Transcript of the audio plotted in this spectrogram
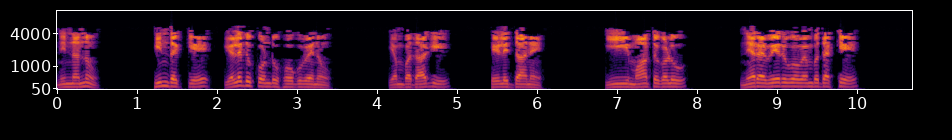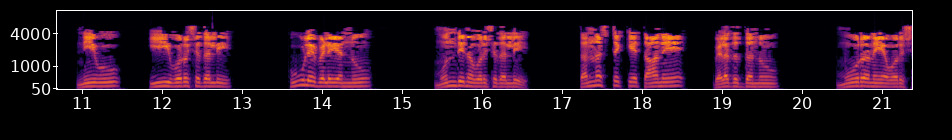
ನಿನ್ನನ್ನು ಹಿಂದಕ್ಕೆ ಎಳೆದುಕೊಂಡು ಹೋಗುವೆನು ಎಂಬುದಾಗಿ ಹೇಳಿದ್ದಾನೆ. ಈ ಮಾತುಗಳು ನೆರವೇರುವವೆಂಬುದಕ್ಕೆ ನೀವು ಈ ವರುಷದಲ್ಲಿ ಕೂಳೆ ಬೆಳೆಯನ್ನು ಮುಂದಿನ ವರುಷದಲ್ಲಿ ತನ್ನಷ್ಟಕ್ಕೆ ತಾನೇ ಬೆಳೆದದ್ದನ್ನು ಮೂರನೆಯ ವರುಷ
